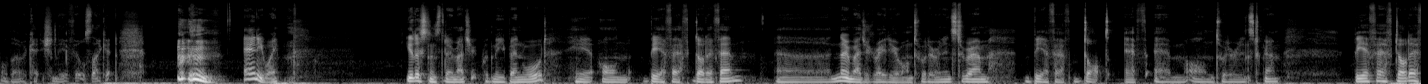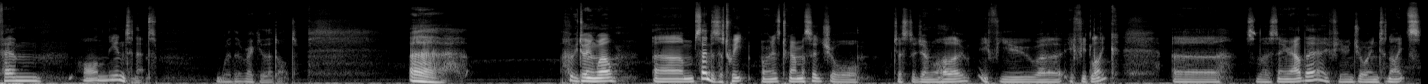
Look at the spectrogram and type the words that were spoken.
although occasionally it feels like it. anyway. You're listening to No Magic with me, Ben Ward, here on BFF.fm. Uh, no Magic Radio on Twitter and Instagram, BFF.fm on Twitter and Instagram, BFF.fm on the internet with a regular dot. Uh, hope you're doing well. Um, send us a tweet or an Instagram message or just a general hello if you uh, if you'd like. Uh, so let us know you're out there. If you're enjoying tonight's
